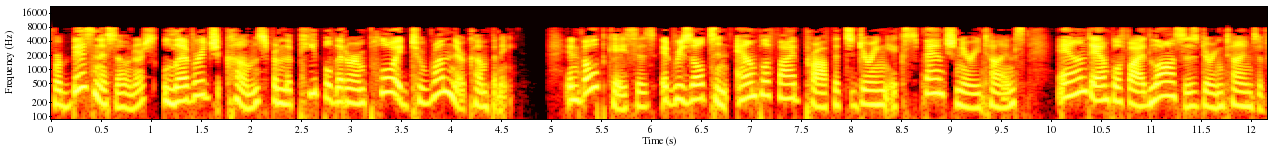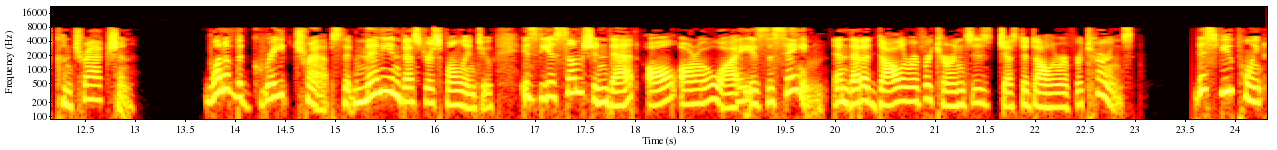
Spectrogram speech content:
For business owners, leverage comes from the people that are employed to run their company. In both cases, it results in amplified profits during expansionary times and amplified losses during times of contraction. One of the great traps that many investors fall into is the assumption that all ROI is the same and that a dollar of returns is just a dollar of returns. This viewpoint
